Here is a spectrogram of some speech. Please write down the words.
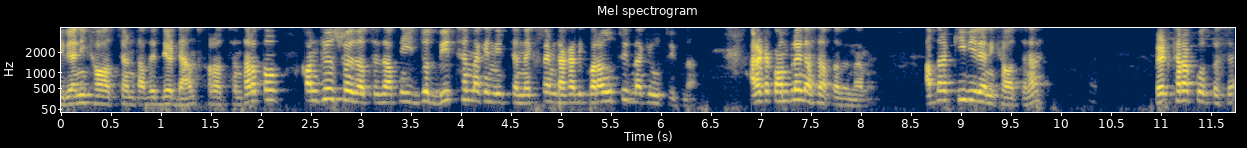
বিরিয়ানি খাওয়াচ্ছেন, তাদের দিয়ে ডান্স করাচ্ছেন। তারা তো কনফিউজড হয়ে যাচ্ছে যে আপনি ইজ্জত দিচ্ছেন নাকি নিচ্ছেন নেক্সট টাইম ডাকাতি করা উচিত নাকি উচিত না? আর একটা কমপ্লেন আছে আপনাদের নামে। আপনারা কি বিরিয়ানি খাওয়াচ্ছেন হ্যাঁ? পেট খারাপ করতেছে।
